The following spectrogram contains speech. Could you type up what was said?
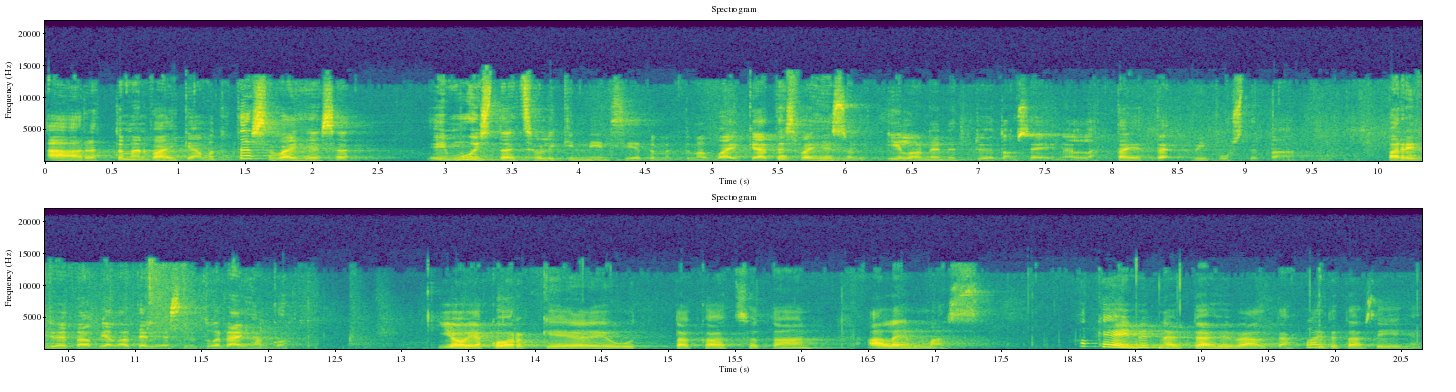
Äärettömän vaikeaa, mutta tässä vaiheessa ei muista, että se olikin niin sietämättömän vaikeaa. Tässä vaiheessa on iloinen, että työt on seinällä tai että ripustetaan. Pari työtä on vielä ateliassa, ne tuodaan ihan kohta. Joo, ja korkeutta katsotaan alemmas. Okei, nyt näyttää hyvältä. Laitetaan siihen.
